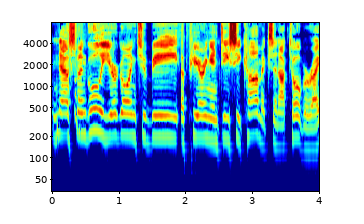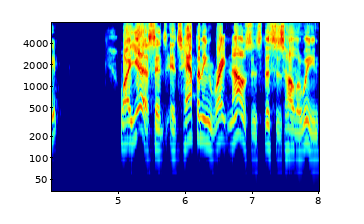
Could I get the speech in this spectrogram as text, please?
Now, Svengoolie, you're going to be appearing in DC Comics in October, right? Why, yes, it's, it's happening right now since this is Halloween.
